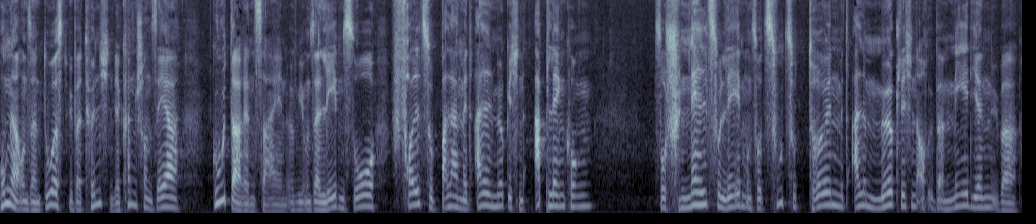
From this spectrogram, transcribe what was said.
Hunger, unseren Durst übertünchen. Wir können schon sehr gut darin sein, irgendwie unser Leben so voll zu ballern mit allen möglichen Ablenkungen, so schnell zu leben und so zuzudröhnen mit allem Möglichen, auch über Medien, über es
